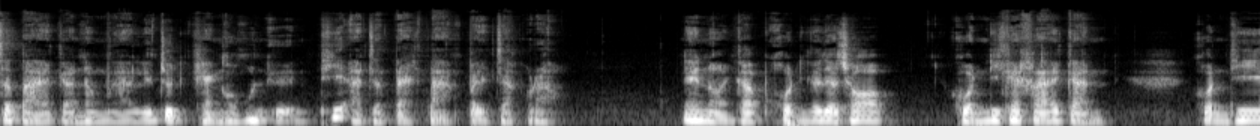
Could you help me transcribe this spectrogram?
สไตล์การทำงานหรือจุดแข็งของคนอื่น ที่อาจจะแตกต่างไปจากเรา แน่นอนครับคนก็จะชอบคนที่คล้าย ๆกัน คนที่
